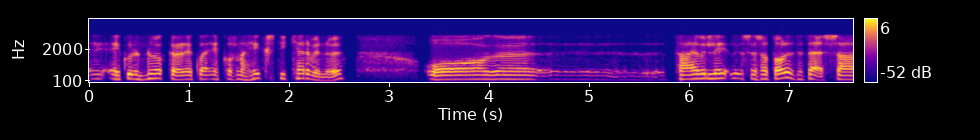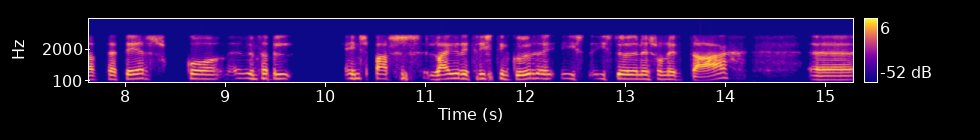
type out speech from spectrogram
eitthvað nökrar, eitthvað, eitthvað svona hyggst í kerfinu og það hefur sem sagt orðið til þess að þetta er sko um það byrj einspars lægri þrýstingur í, í stöðun eins og hún er í dag uh,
